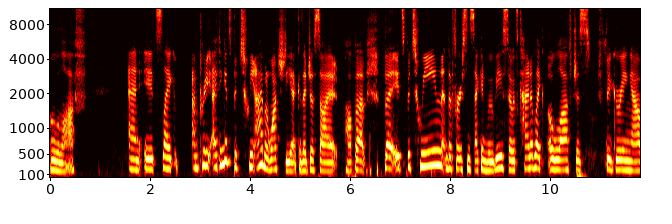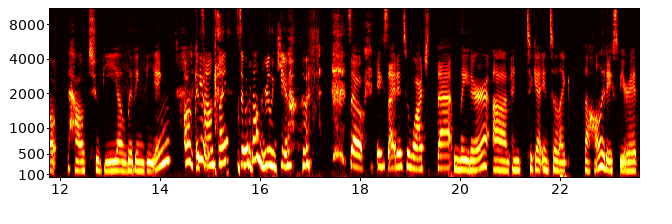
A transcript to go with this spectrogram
Olaf. And it's like I'm pretty. I think it's between. I haven't watched it yet because I just saw it pop up, but it's between the first and second movie. So it's kind of like Olaf just figuring out how to be a living being. Oh, It sounds like so. It sounds really cute. so excited to watch that later, um, and to get into like the holiday spirit.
